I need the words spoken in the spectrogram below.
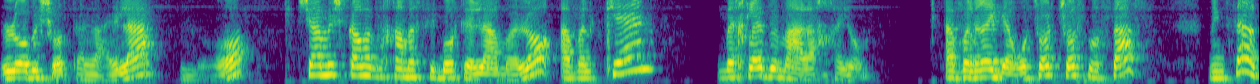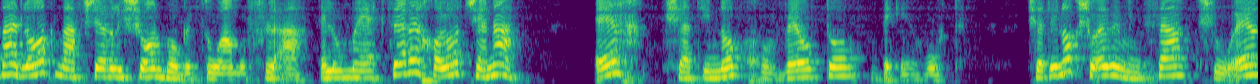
לא בשעות הלילה, לא. שם יש כמה וכמה סיבות ללמה לא, אבל כן, בהחלט במהלך היום. אבל רגע, רוצות שוס נוסף? מנסה הבד לא רק מאפשר לישון בו בצורה מופלאה, אלא הוא מייצר יכולות שינה. איך? כשהתינוק חווה אותו בערות. כשהתינוק שוהה במנסה, כשהוא ער,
